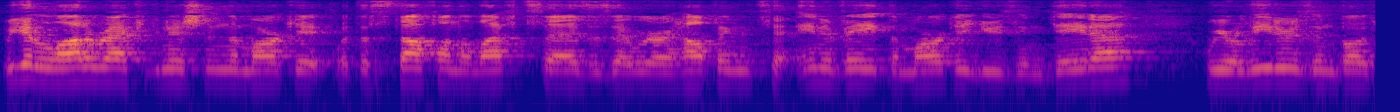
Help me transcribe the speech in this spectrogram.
We get a lot of recognition in the market. What the stuff on the left says is that we are helping to innovate the market using data. We are leaders in both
